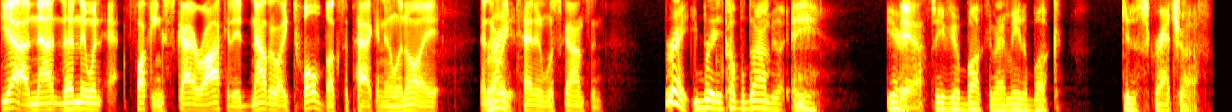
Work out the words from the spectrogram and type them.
Yeah, now then they went fucking skyrocketed. Now they're like twelve bucks a pack in Illinois, and they're Right. like ten in Wisconsin. Right. You bring a couple down, be like, hey, here, Yeah. save you a buck, and I made a buck. Get a scratch off.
